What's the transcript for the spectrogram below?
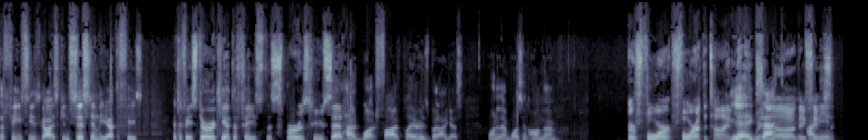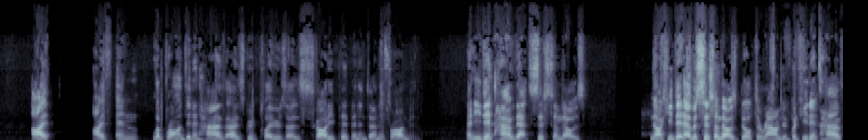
you to face these guys consistently. You have to face, you have to face Dirk. You have to face the Spurs, who you said had what five players, but I guess one of them wasn't on them. Or four, four at the time. Yeah, when, exactly. uh, they I mean, I, I and LeBron didn't have as good players as Scottie Pippen and Dennis Rodman, and he didn't have that system that was. No, he did have a system that was built around it, but he didn't have.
